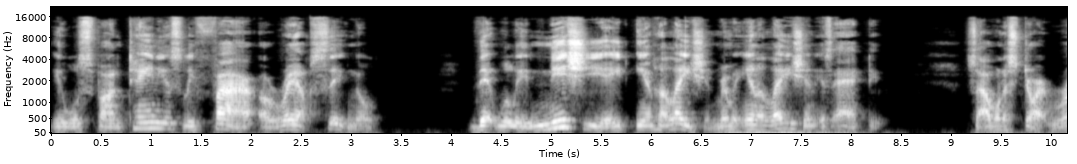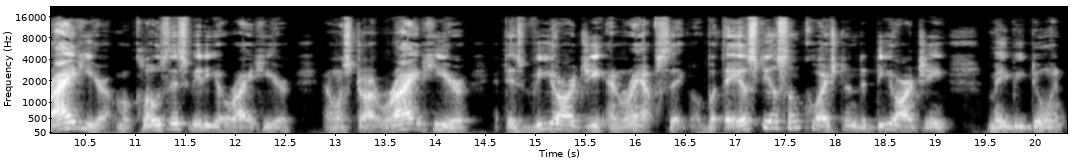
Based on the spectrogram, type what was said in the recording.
It will spontaneously fire a ramp signal that will initiate inhalation. Remember, inhalation is active. So I want to start right here. I'm going to close this video right here. And I want to start right here at this VRG and ramp signal. But there is still some question. The DRG may be doing,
